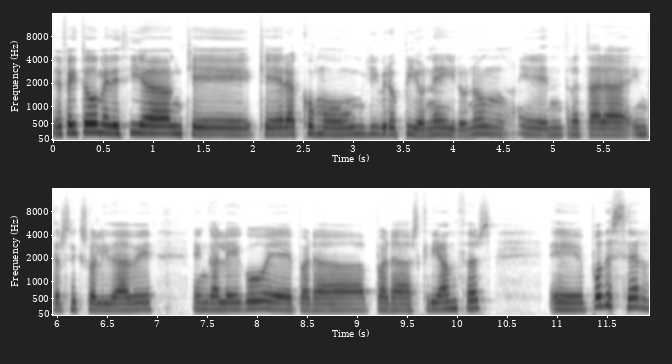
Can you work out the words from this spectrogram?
De feito, me decían que, que era como un libro pioneiro, non? En tratar a intersexualidade en galego eh, para, para as crianzas. Eh, pode ser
